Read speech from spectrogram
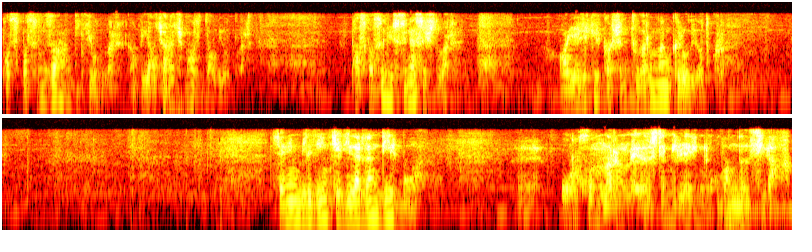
Paspasımıza dikiyorlar. Kapıyı açar açmaz dalıyorlar. Paspasın üstüne sıçtılar. Alerji kaşıntılarından kırılıyorduk. Senin bildiğin kedilerden değil bu. Ee, Orhunların ve Özdemirlerin kullandığı silah.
